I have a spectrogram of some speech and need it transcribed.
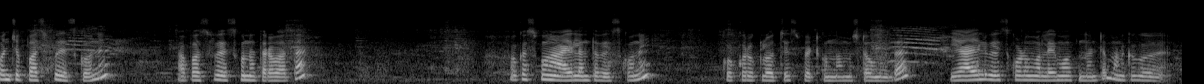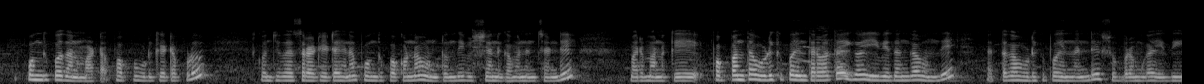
కొంచెం పసుపు వేసుకొని ఆ పసుపు వేసుకున్న తర్వాత ఒక స్పూన్ ఆయిల్ అంతా వేసుకొని కుక్కర్ క్లోజ్ చేసి పెట్టుకుందాము స్టవ్ మీద. ఈ ఆయిల్ వేసుకోవడం వల్ల ఏమవుతుందంటే మనకు పొంగిపోదు అనమాట పప్పు ఉడికేటప్పుడు. కొంచెం వేసర అయినా పొంగిపోకుండా ఉంటుంది విషయాన్ని గమనించండి. మరి మనకి పప్పు అంతా ఉడికిపోయిన తర్వాత ఇక ఈ విధంగా ఉంది. మెత్తగా ఉడికిపోయిందండి. శుభ్రంగా ఇది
